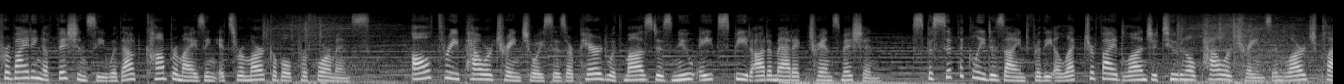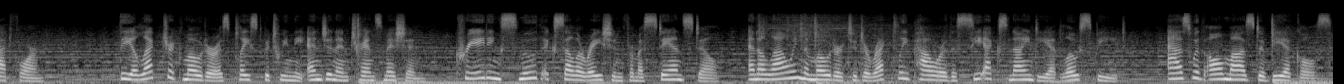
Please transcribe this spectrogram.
providing efficiency without compromising its remarkable performance. All three powertrain choices are paired with Mazda's new 8-speed automatic transmission, specifically designed for the electrified longitudinal powertrains and large platform. The electric motor is placed between the engine and transmission, creating smooth acceleration from a standstill, and allowing the motor to directly power the CX-90 at low speed. As with all Mazda vehicles,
